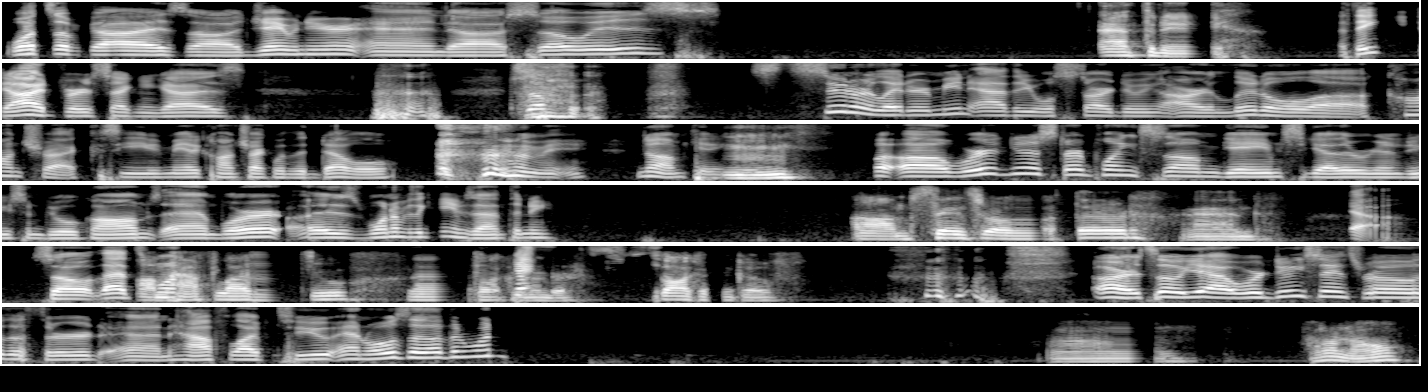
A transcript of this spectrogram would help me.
What's up, guys? Uh, Jamin here, and uh, so is Anthony. I think he died for a second, guys. so sooner or later, me and Anthony will start doing our little uh, contract because he made a contract with the devil. me, no, I'm kidding. hmm But uh, we're gonna start playing some games together. We're gonna do some dual comms, and where is one of the games, Anthony? Um, Saints Row the Third and Yeah. So that's um, one. Half Life Two. That's all I can remember. That's all I can think of. All right, so yeah, we're doing Saints Row the third and Half Life Two, and what was the other one? Um, I don't know.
